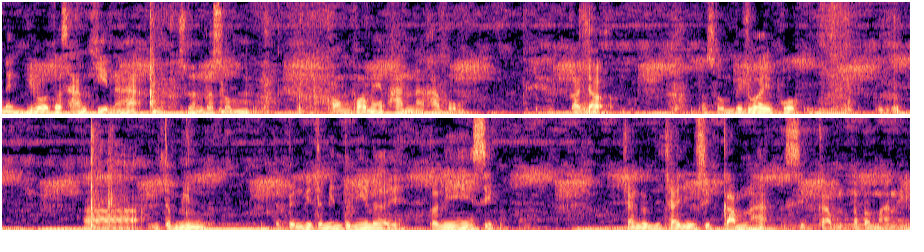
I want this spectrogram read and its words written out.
หนึ่งกิโลต่อสามขีดนะฮะส่วนผสมของพ่อแม่พันธุ์นะครับผมก็จะผสมไปด้วยพวกวิตามิน จะเป็นวิตามินตัวนี้เลย ตัวนี้สิบช่างดุลจะใช้อยู่สิบกรัมนะฮะสิบกรัมก็ประมาณนี้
